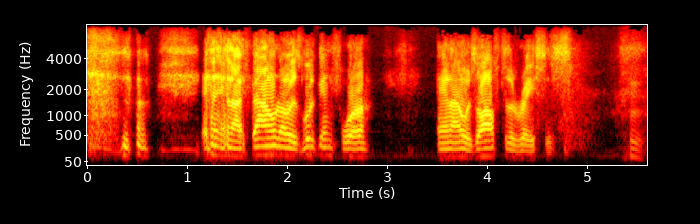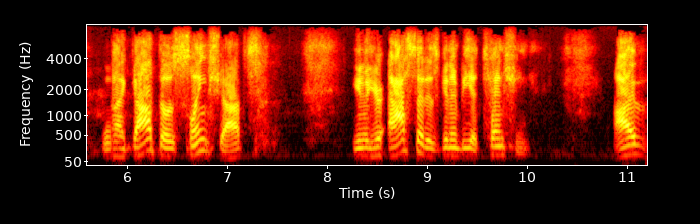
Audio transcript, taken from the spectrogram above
and, and I found what I was looking for, and I was off to the races. Hmm. When I got those slingshots, you know, your asset is going to be attention. I've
